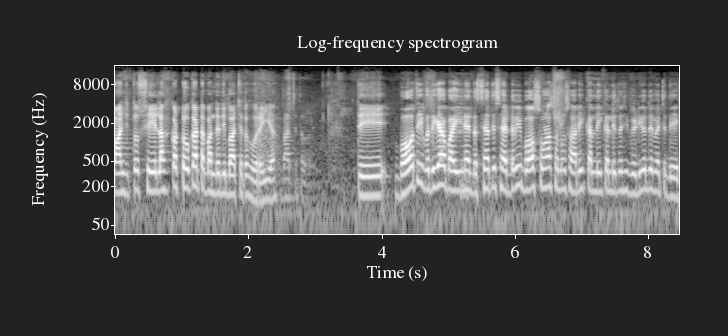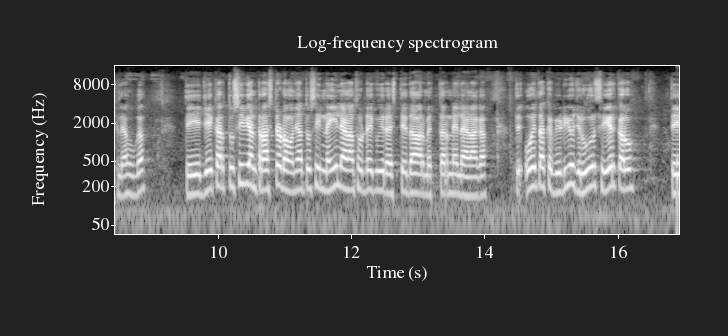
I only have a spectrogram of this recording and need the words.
5 ਤੋਂ 6 ਲੱਖ ਘੱਟੋ ਘੱਟ ਬੰਦੇ ਦੀ ਬਚਤ ਹੋ ਰਹੀ ਆ। ਬਚਤ ਹੋ ਰਹੀ। ਤੇ ਬਹੁਤ ਹੀ ਵਧੀਆ ਬਾਈ ਨੇ ਦੱਸਿਆ ਤੇ ਸ਼ੈੱਡ ਵੀ ਬਹੁਤ ਸੋਹਣਾ ਤੁਹਾਨੂੰ ਸਾਰੀ ਕੱਲੀ ਕੱਲੀ ਤੁਸੀਂ ਵੀਡੀਓ ਦੇ ਵਿੱਚ ਦੇਖ ਲਿਆ ਹੋਊਗਾ। ਤੇ ਜੇਕਰ ਤੁਸੀਂ ਵੀ ਇੰਟਰਸਟਡ ਹੋ ਜਾਂ ਤੁਸੀਂ ਨਹੀਂ ਲੈਣਾ ਤੁਹਾਡੇ ਕੋਈ ਰਿਸ਼ਤੇਦਾਰ ਮਿੱਤਰ ਨੇ ਲੈਣਾਗਾ ਤੇ ਉਹਦੇ ਤੱਕ ਵੀਡੀਓ ਜ਼ਰੂਰ ਸ਼ੇਅਰ ਕਰੋ। ਤੇ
